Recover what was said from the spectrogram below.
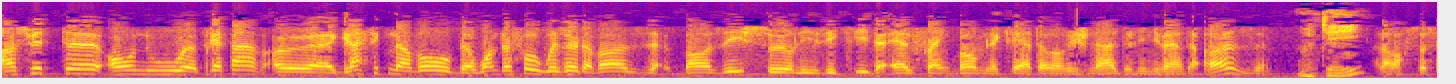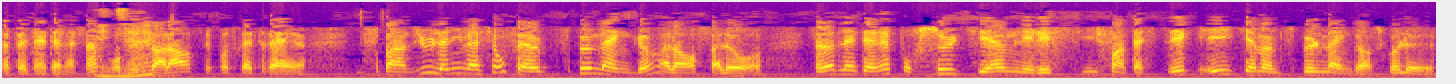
Ensuite, euh, on nous euh, prépare un euh, graphic novel de Wonderful Wizard of Oz basé sur les écrits de L. Frank Baum, le créateur original de l'univers de Oz. OK. Alors ça, ça peut être intéressant. Pour Exact. 10 dollars, c'est pas très très euh, dispendieux. L'animation fait un petit peu manga, alors ça a, ça a de l'intérêt pour ceux qui aiment les récits fantastiques et qui aiment un petit peu le manga. En tout cas, le,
